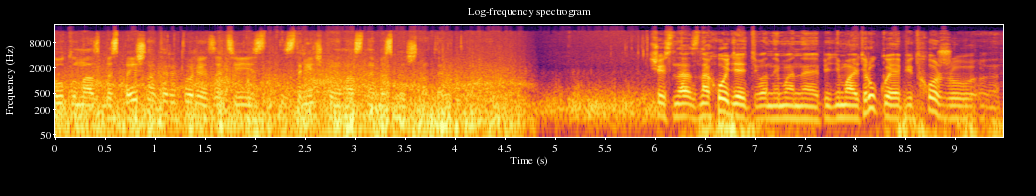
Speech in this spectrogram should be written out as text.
Тут у нас безпечна територія, за цією стрічкою у нас небезпечна територія. Щось знаходять, вони мене піднімають руку, я підходжу, е,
